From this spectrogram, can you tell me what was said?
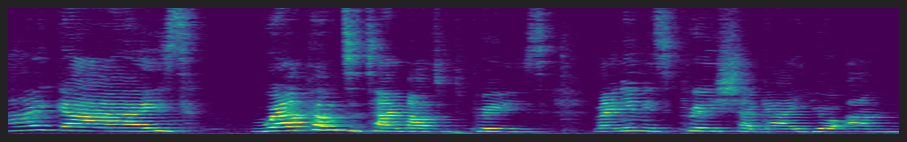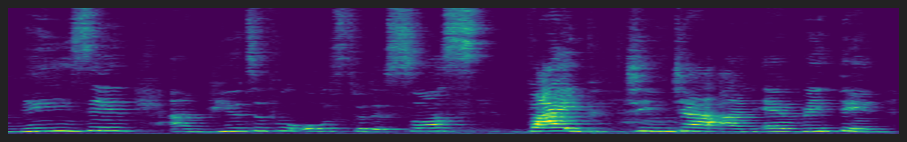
Hi guys, welcome to Time Out with Praise. My name is Praise Shaguy, your amazing and beautiful host to the source, vibe, ginger, and everything.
